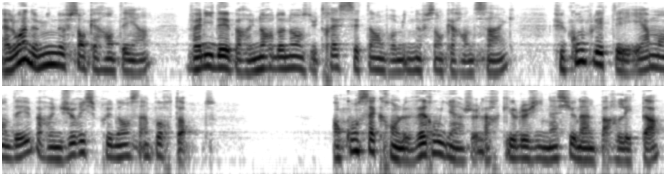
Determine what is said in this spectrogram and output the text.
La loi de 1941, validée par une ordonnance du 13 septembre 1945, fut complétée et amendée par une jurisprudence importante. En consacrant le verrouillage de l'archéologie nationale par l'État,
